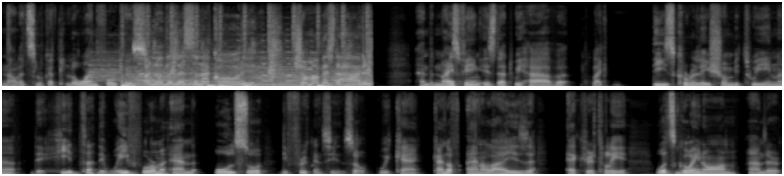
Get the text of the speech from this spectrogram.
Now let's look at low end focus. Another lesson I caught it. Try my best to hide it. And the nice thing is that we have like this correlation between uh, the heat, the waveform, and also the frequencies. So we can kind of analyze accurately what's going on under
